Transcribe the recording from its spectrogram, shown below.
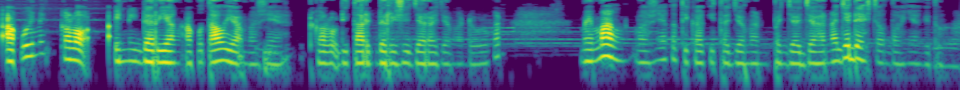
aku ini kalau ini dari yang aku tahu ya maksudnya kalau ditarik dari sejarah zaman dulu kan memang maksudnya ketika kita zaman penjajahan aja deh contohnya gitu. Hmm,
